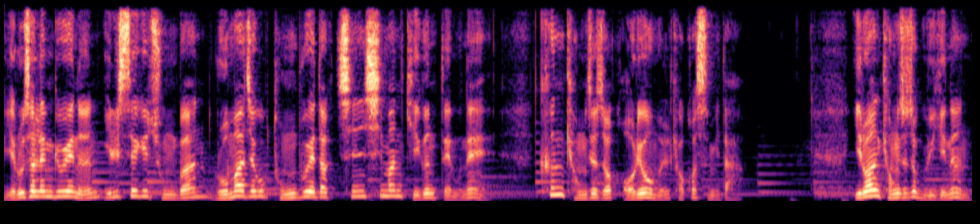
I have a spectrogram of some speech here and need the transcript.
예루살렘 교회는 1세기 중반 로마 제국 동부에 닥친 심한 기근 때문에 큰 경제적 어려움을 겪었습니다. 이러한 경제적 위기는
